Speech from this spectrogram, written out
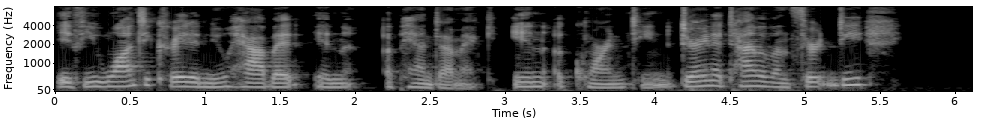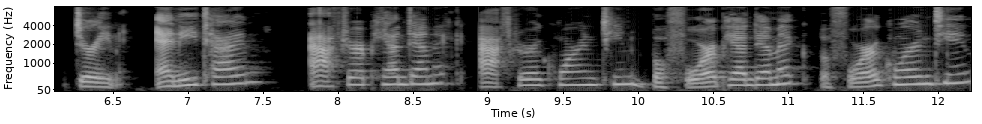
if you want to create a new habit in a pandemic, in a quarantine, during a time of uncertainty, during any time after a pandemic, after a quarantine, before a pandemic, before a quarantine,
